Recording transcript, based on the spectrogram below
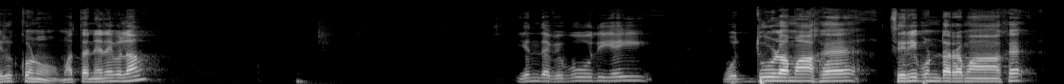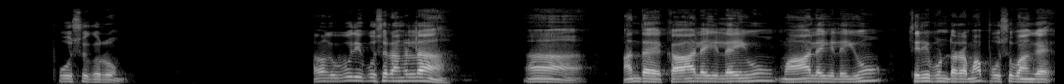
இருக்கணும். மற்ற நினைவுலாம் இந்த விபூதியை உத்துளமாக திரிபுண்டரமாக பூசுகிறோம். அவங்க விபூதி பூசுகிறாங்களா அந்த காலையிலையும் மாலையிலையும் திரிபுண்டரமாக பூசுவாங்க.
